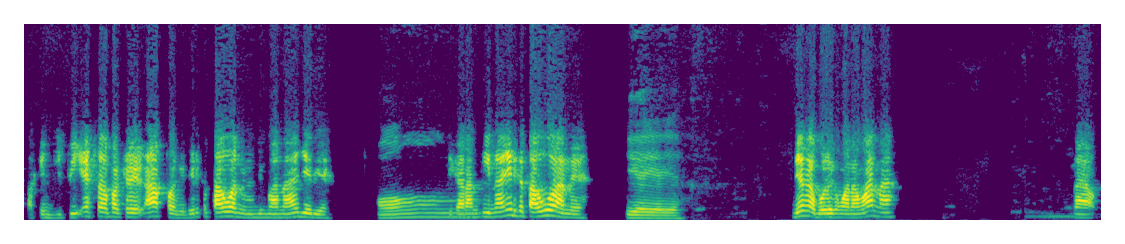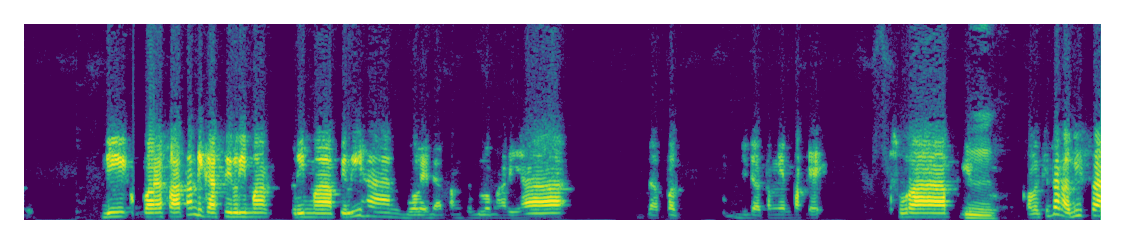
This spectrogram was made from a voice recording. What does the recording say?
pakai GPS atau pakai apa gitu. Jadi ketahuan di mana aja dia. Oh. Di karantinanya diketahuan ya. Iya iya iya. Dia nggak boleh ke mana-mana. Nah di Korea Selatan dikasih lima lima pilihan boleh datang sebelum hari H dapat didatengin pakai surat gitu hmm. kalau kita nggak bisa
